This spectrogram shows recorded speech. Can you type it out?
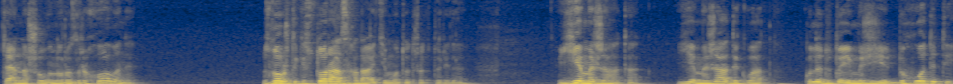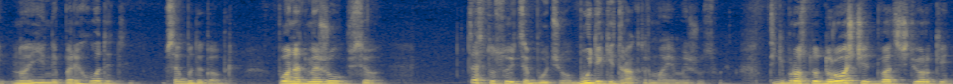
те, на що воно розраховане. Знову ж таки, сто раз згадають ті мототракторі, да? Є межа, так? Є межа адекватна. Коли до тої межі доходити, але її не переходити, все буде добре. Понад межу все. Це стосується будь-чого. Будь-який трактор має межу свою. Тільки просто дорожчі 24-ки,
